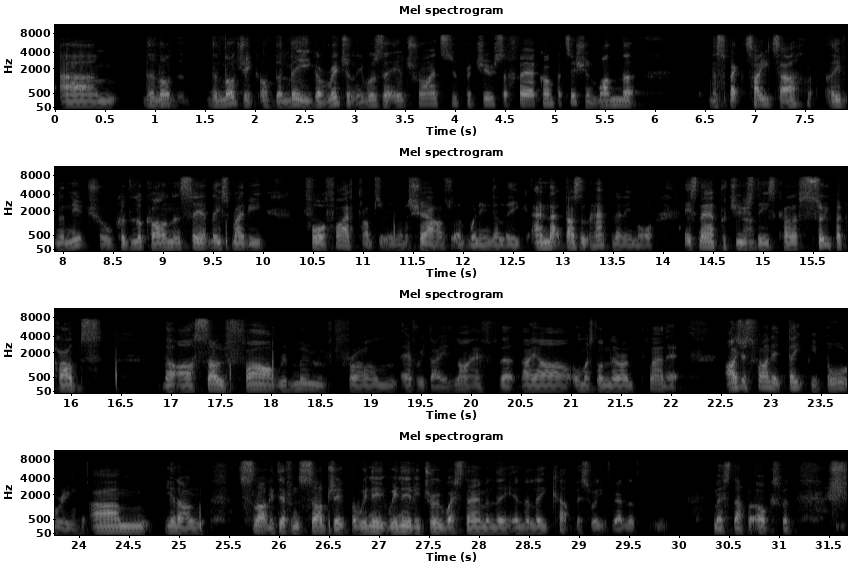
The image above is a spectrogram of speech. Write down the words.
Um, the lo- the logic of the league originally was that it tried to produce a fair competition, one that the spectator, even the neutral, could look on and see at least maybe four or five clubs that are in the shout of, of, winning the league, and that doesn't happen anymore. It's now produced no. these kind of super clubs that are so far removed from everyday life that they are almost on their own planet. I just find it deeply boring. Um, you know, slightly different subject, but we need we nearly drew West Ham in the in the League Cup this week. We hadn't messed up at Oxford.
